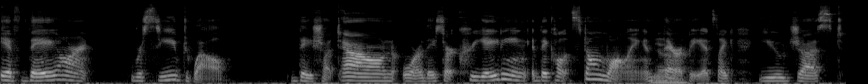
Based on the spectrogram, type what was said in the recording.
if they aren't received well, they shut down or they start creating they call it stonewalling in Yeah. therapy. It's like you just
